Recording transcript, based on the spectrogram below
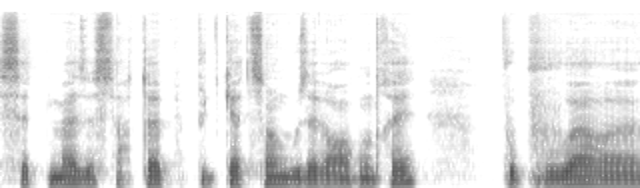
cette masse de startups, plus de 400 que vous avez rencontrées, pour pouvoir euh,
